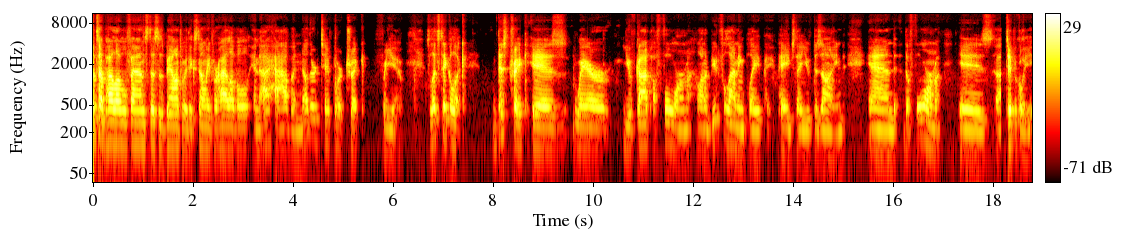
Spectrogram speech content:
What's up, high level fans? This is Beant with Extendly for High Level, and I have another tip or trick for you. So let's take a look. This trick is where you've got a form on a beautiful landing play page that you've designed, and the form is uh, typically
